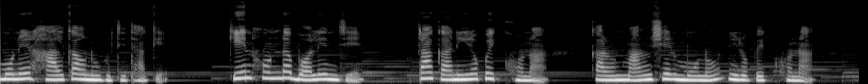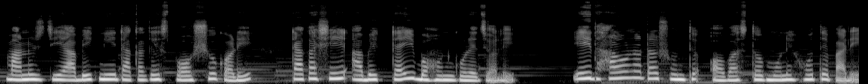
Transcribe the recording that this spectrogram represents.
মনের হালকা অনুভূতি থাকে। কেন হোন্ডা বলেন যে, টাকা নিরপেক্ষ না কারণ মানুষের মনও নিরপেক্ষ না। মানুষ যে আবেগ নিয়ে টাকাকে স্পর্শ করে, টাকা সেই আবেগটাই বহন করে চলে। এই ধারণাটা শুনতে অবাস্তব মনে হতে পারে,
